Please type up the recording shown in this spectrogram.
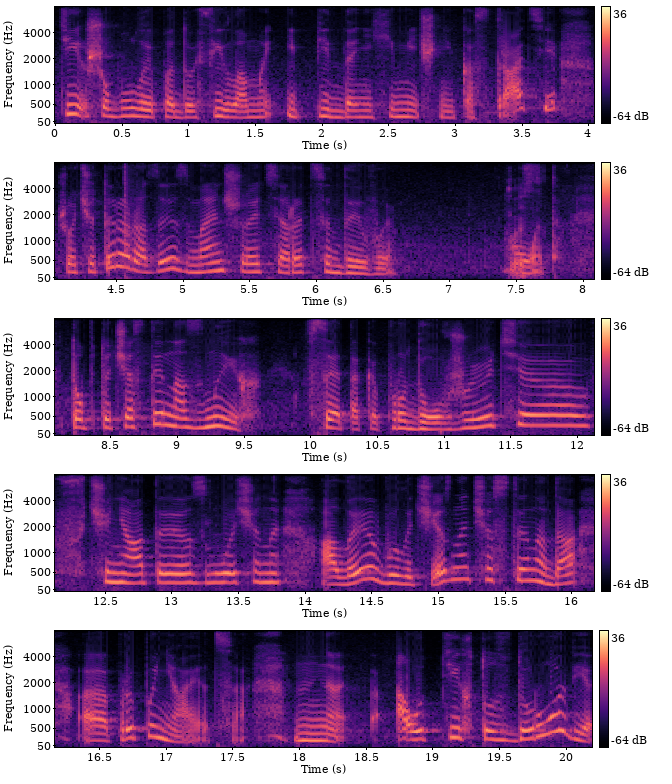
Ті, що були педофілами і піддані хімічній кастрації, що в чотири рази зменшуються рецидиви. От. Тобто частина з них все-таки продовжують е, вчиняти злочини, але величезна частина да, е, припиняє. А от ті, хто здорові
